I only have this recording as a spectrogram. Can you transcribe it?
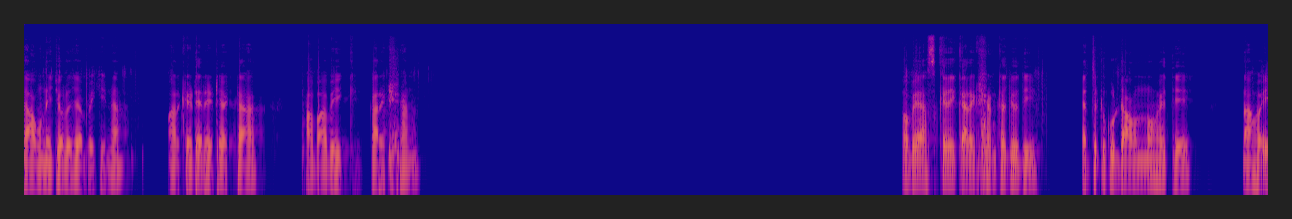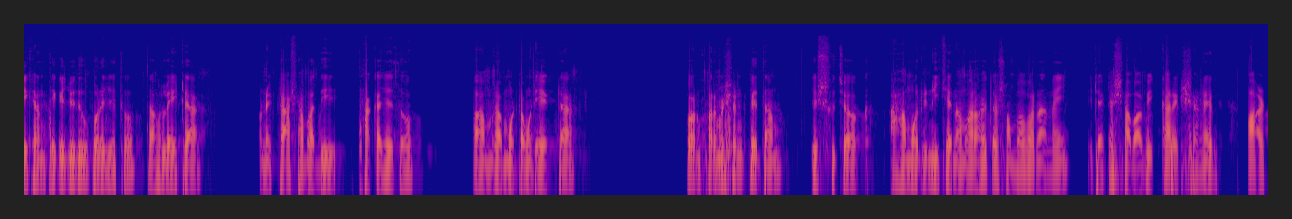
ডাউনে চলে যাবে কিনা? মার্কেটের এটা একটা স্বাভাবিক কারেকশন তবে আজকের এই কারেকশনটা যদি এতটুকু ডাউন হইতে না হয় এখান থেকে যদি উপরে যেত, তাহলে এটা অনেকটা আশাবাদী থাকা যেত। বা আমরা মোটামুটি একটা কনফার্মেশন পেতাম যে সূচক আহামরি নিচে নামার হয়তো সম্ভাবনা নেই। এটা একটা স্বাভাবিক কারেকশনের পার্ট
